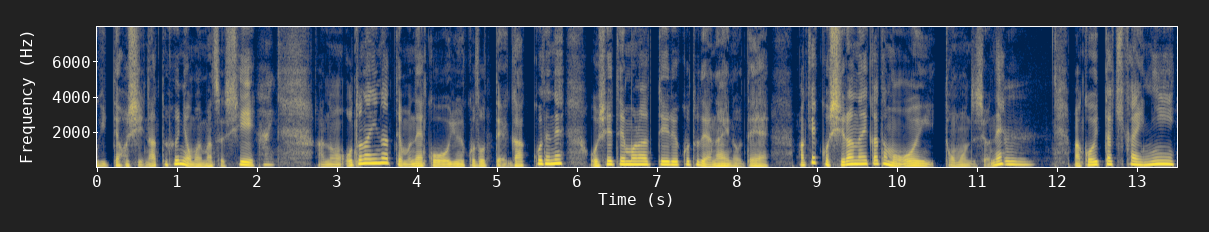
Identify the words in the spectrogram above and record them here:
おいてほしいなというふうに思いますし、はい。あの、大人になってもね、こういうことって学校でね、教えてもらっていることではないので、まあ、結構知らない方も多いと思うんですよね。うん。まあ、こういった機会に、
